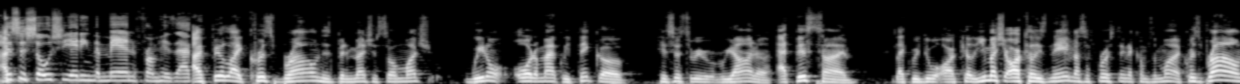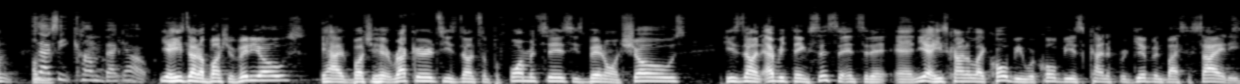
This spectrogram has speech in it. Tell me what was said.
Disassociating the man from his act. I feel like Chris Brown has been mentioned so much, we don't automatically think of his history with Rihanna at this time like we do with R. Kelly. You mentioned R. Kelly's name, that's the first thing that comes to mind. Chris Brown, He's actually come back out. yeah, he's done a bunch of videos. He had a bunch of hit records. He's done some performances. He's been on shows. He's done everything since the incident. And yeah, he's kind of like Kobe, where Kobe is kind of forgiven by society.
